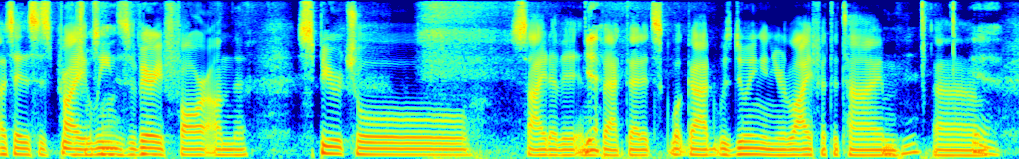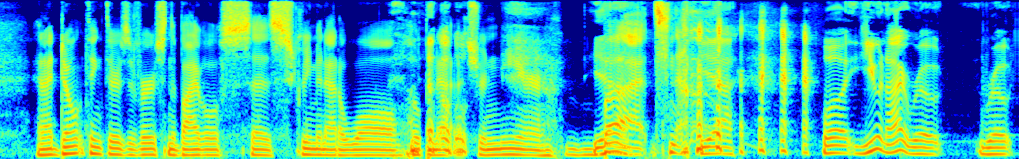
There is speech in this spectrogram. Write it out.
I would say this is probably Spiritual leans very far on the spiritual side of it and Yeah. the fact that it's what God was doing in your life at the time. Um, Mm-hmm. yeah. And I don't think there's a verse in the Bible says screaming at a wall, hoping that, No. that you're near. Yeah. But no. yeah. Well, you and I wrote wrote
